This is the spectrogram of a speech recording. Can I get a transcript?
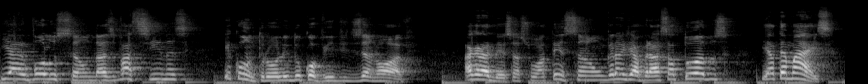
e a evolução das vacinas e controle do Covid-19. Agradeço a sua atenção, um grande abraço a todos e até mais!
